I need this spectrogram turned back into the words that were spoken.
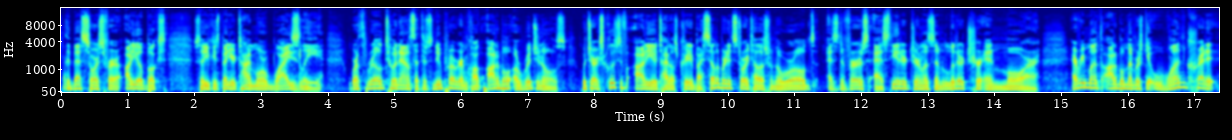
The best source for audiobooks so you can spend your time more wisely. We're thrilled to announce that there's a new program called Audible Originals, which are exclusive audio titles created by celebrated storytellers from the world as diverse as theater, journalism, literature, and more. Every month, Audible members get one credit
